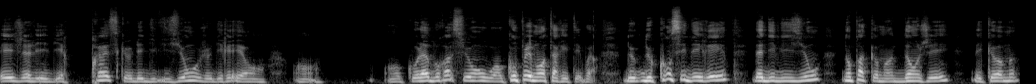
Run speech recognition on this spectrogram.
et j'allais dire presque les divisions, je dirais, en, collaboration ou en complémentarité. Voilà. de considérer la division non pas comme un danger, mais comme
